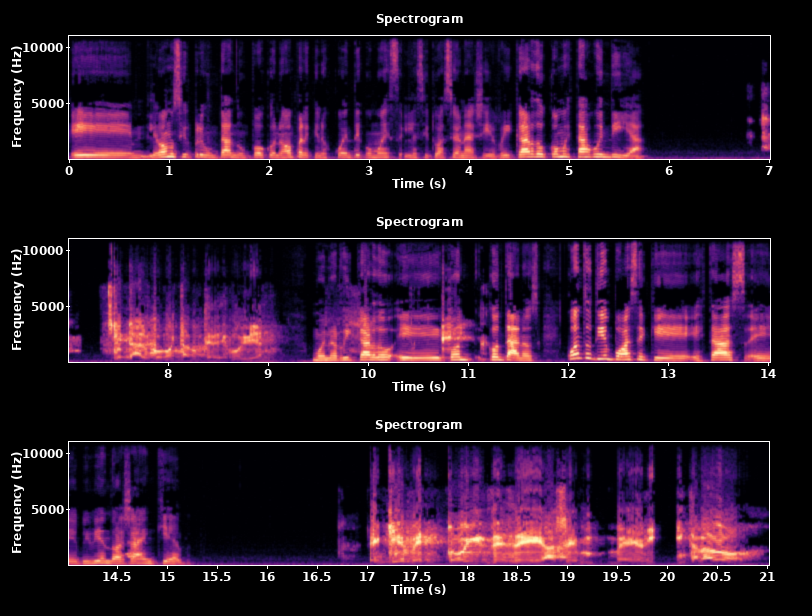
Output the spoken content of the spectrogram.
eh, le vamos a ir preguntando un poco, ¿no? Para que nos cuente cómo es la situación allí. Ricardo, ¿cómo estás? Buen día. ¿Qué tal? ¿Cómo están ustedes? Muy bien. Bueno, Ricardo, eh, contanos, ¿cuánto tiempo hace que estás eh, viviendo allá en Kiev? En Kiev estoy desde hace instalado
